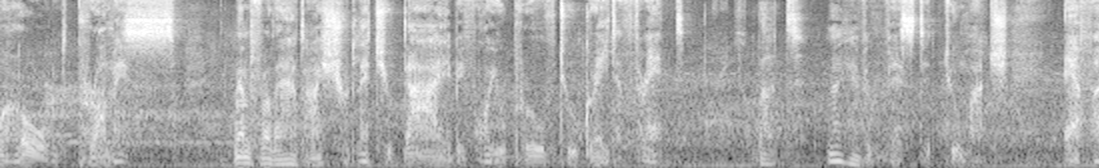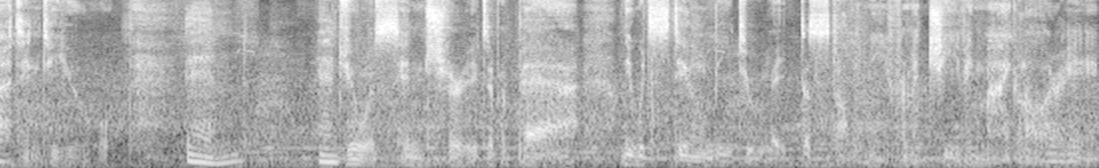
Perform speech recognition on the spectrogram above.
hold promise. And for that, I should let you die before you prove too great a threat. But I have invested too much effort into you. And had you a century to prepare, it would still be too late to stop me from achieving my glory.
